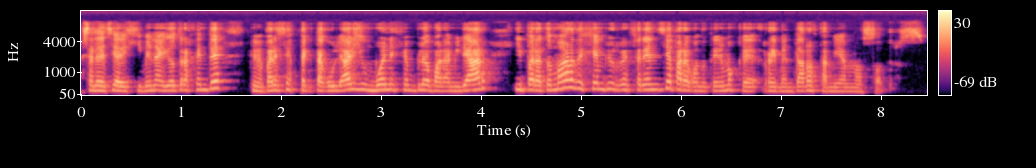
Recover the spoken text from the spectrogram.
ya le decía de Jimena y otra gente, que me parece espectacular y un buen ejemplo para mirar y para tomar de ejemplo y referencia para cuando tenemos que reinventarnos también nosotros.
